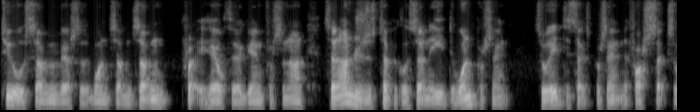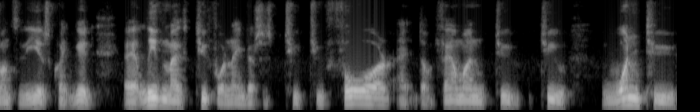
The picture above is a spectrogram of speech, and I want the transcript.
207 versus 177. Pretty healthy again for St Andrews. St Andrews is typically sitting at 81%. So 86% in the first six months of the year is quite good. Uh, Levenmouth 249 versus 224. Uh, Dunfermline 2212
